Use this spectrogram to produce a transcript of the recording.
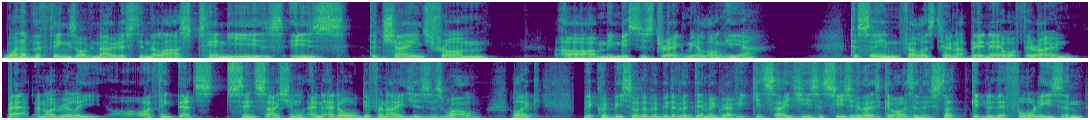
one of the things I've noticed in the last 10 years is the change from uh, me missus dragged me along here to seeing fellas turn up there now off their own bat. And I really, I think that's sensational and at all different ages as well. Like there could be sort of a bit of a demographic. You could say, geez, it's usually those guys that have start getting to their 40s and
